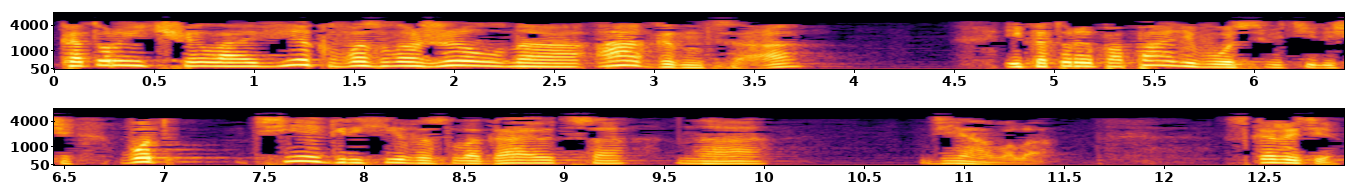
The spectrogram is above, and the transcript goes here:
которые человек возложил на Агнца, и которые попали в его святилище. Вот те грехи возлагаются на дьявола. Скажите,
